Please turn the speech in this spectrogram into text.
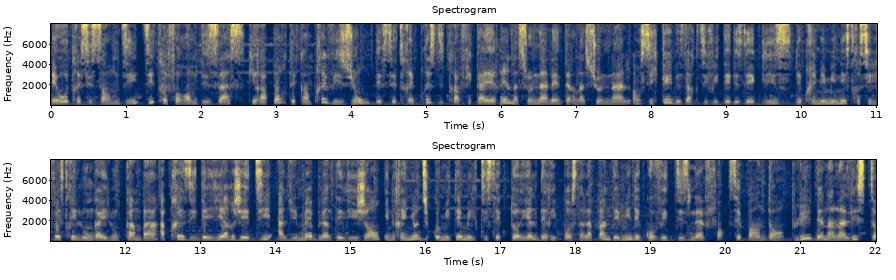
et autres ce samedi, titre Forum d'Isas qui rapporte qu'en prévision de cette reprise du trafic aérien national et international ainsi que des activités des églises, le Premier ministre Sylvestre Ilunga Ilunkamba a présidé hier jeudi à l'immeuble intelligent une réunion du comité multisectoriel de riposte à la pandémie de Covid-19. Cependant, plus d'un analyste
